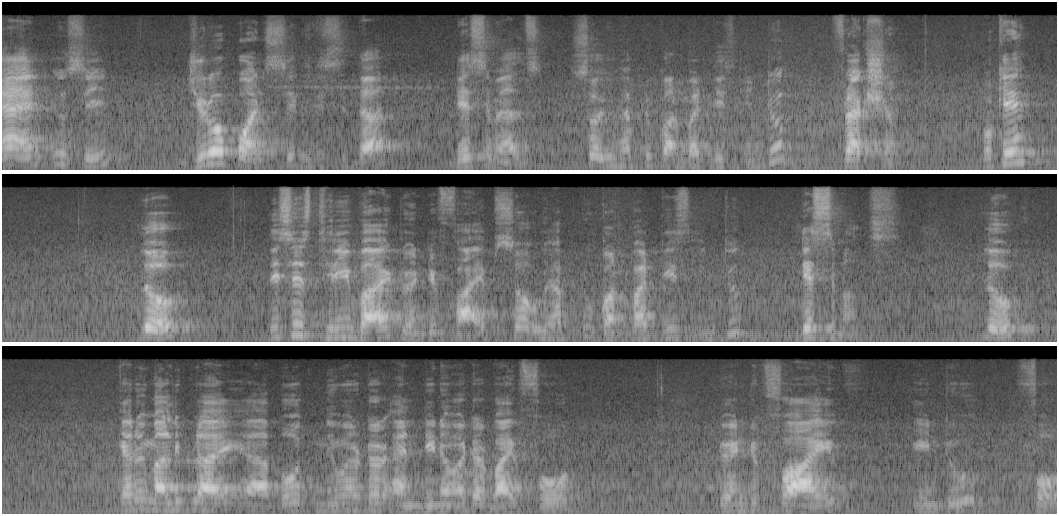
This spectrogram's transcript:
And you see, 0 0.6, this is the decimals. So, you have to convert this into fraction, okay. Look, this is 3 by 25. So, we have to convert this into decimals. Look, can we multiply uh, both numerator and denominator by 4? 25 into 4.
